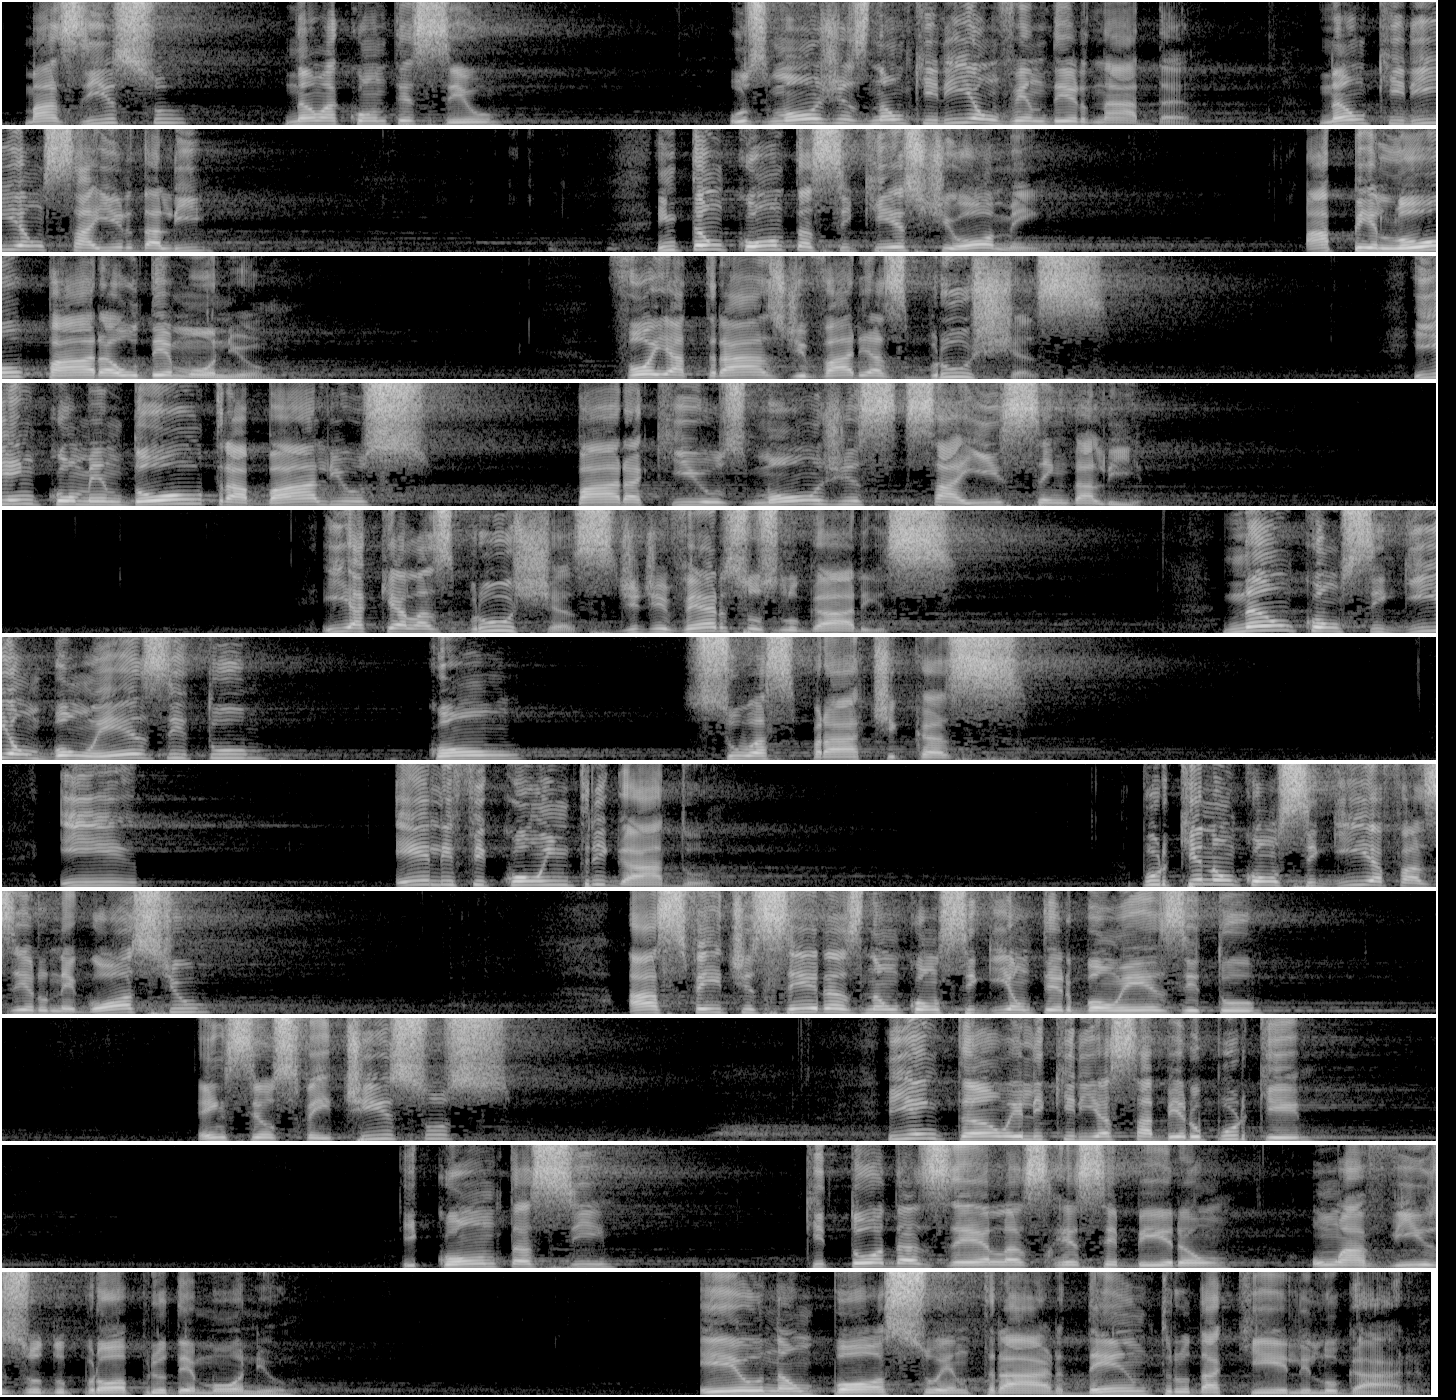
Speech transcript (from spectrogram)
Mas isso não aconteceu. Os monges não queriam vender nada, não queriam sair dali. Então conta-se que este homem apelou para o demônio, foi atrás de várias bruxas e encomendou trabalhos para que os monges saíssem dali. E aquelas bruxas de diversos lugares não conseguiam bom êxito com suas práticas. E ele ficou intrigado. Porque não conseguia fazer o negócio as feiticeiras não conseguiam ter bom êxito em seus feitiços, e então ele queria saber o porquê. E conta-se que todas elas receberam um aviso do próprio demônio. Eu não posso entrar dentro daquele lugar,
